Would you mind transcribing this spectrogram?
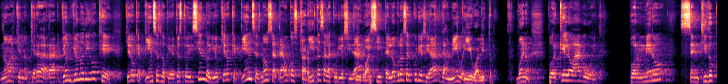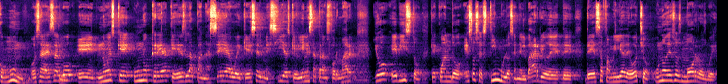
¿no? A quien lo quiera agarrar. Yo, yo no digo que quiero que pienses lo que yo te estoy diciendo, yo quiero que pienses, ¿no? O sea, te hago cosquillitas a la curiosidad Igual. y si te logro hacer curiosidad, gané, güey. Igualito. Bueno, ¿por qué lo hago, güey? Por mero sentido común. O sea, es algo, eh, no es que uno crea que es la panacea, güey, que es el Mesías, que vienes a transformar. Yo he visto que cuando esos estímulos en el barrio de, de- de esa familia de ocho, uno de esos morros, güey,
